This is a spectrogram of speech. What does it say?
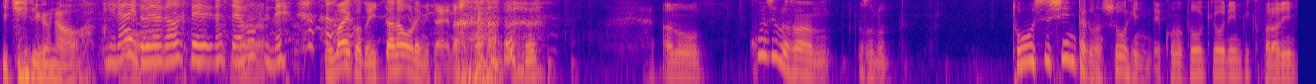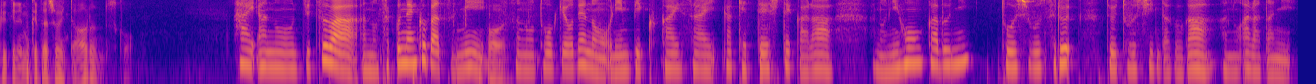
一流の。えらいドヤ顔していらっしゃいますね。うまいこと言ったな俺みたいな。あの小柴さんその投資信託の商品でこの東京オリンピック・パラリンピックに向けた商品ってあるんですか？はい、あの実はあの昨年9月に、はい。その東京でのオリンピック開催が決定してからあの日本株に投資をするという投資信託があの新たに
